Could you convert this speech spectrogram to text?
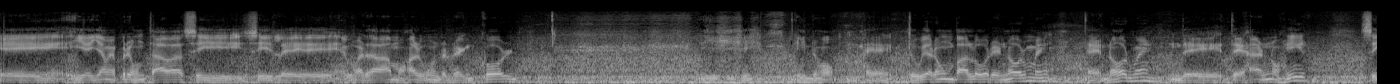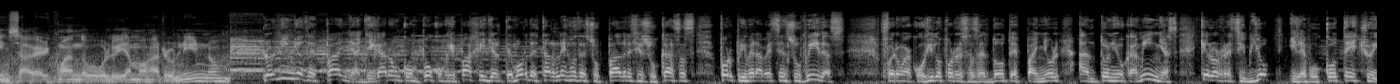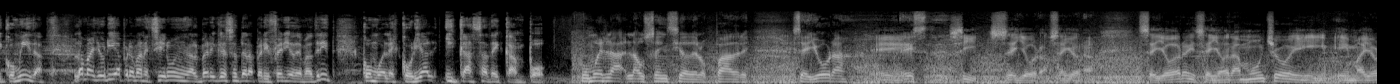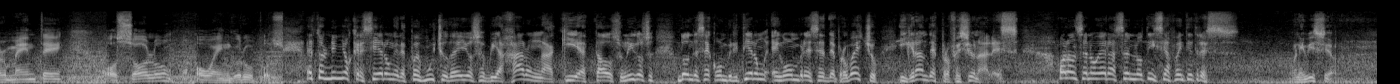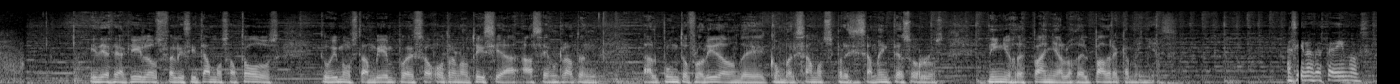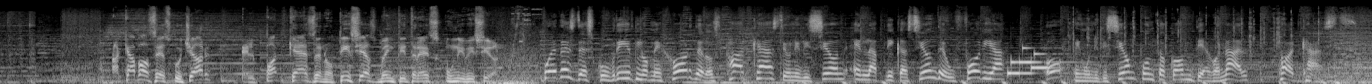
eh, y ella me preguntaba si, si le guardábamos algún rencor. Y, no, eh, tuvieron un valor enorme, enorme de dejarnos ir sin saber cuándo volvíamos a reunirnos. Los niños de España llegaron con poco equipaje y el temor de estar lejos de sus padres y sus casas por primera vez en sus vidas. Fueron acogidos por el sacerdote español Antonio Camiñas, que los recibió y les buscó techo y comida. La mayoría permanecieron en albergues de la periferia de Madrid, como el Escorial y Casa de Campo. ¿Cómo es la, ausencia de los padres? ¿Se llora? Eh, sí, se llora, se llora. Se llora y se llora mucho y, y mayormente o solo o en grupos. Estos niños crecieron y después muchos de ellos se viajaron aquí a Estados Unidos, donde se convirtieron en hombres de provecho y grandes profesionales. Olance Nogueras en Noticias 23, Univisión. Y desde aquí los felicitamos a todos. Tuvimos también pues otra noticia hace un rato en Al Punto Florida donde conversamos precisamente sobre los niños de España, los del Padre Camiñas. Así nos despedimos. Acabas de escuchar el podcast de Noticias 23 Univisión. Puedes descubrir lo mejor de los podcasts de Univisión en la aplicación de Euforia o en univision.com diagonal podcasts.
